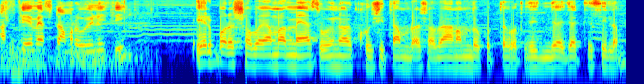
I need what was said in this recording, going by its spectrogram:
আজকে ম্যাচটা আমরা উইন হয়েছি। এরপরে সবাই আমরা ম্যাচ উইন হওয়ার খুশিতে আমরা সবাই আনন্দ করতে করতে যা- যাচ্তেছিলাম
